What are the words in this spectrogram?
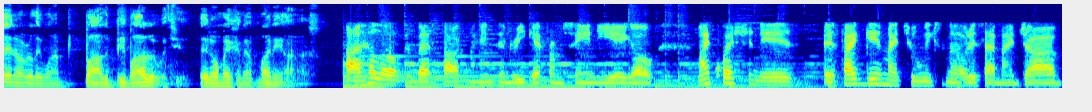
they don't really want to bother be bothered with you. They don't make enough money on us. Uh, hello, Invest Talk. My name's Enrique from San Diego. My question is, if I give my two weeks notice at my job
